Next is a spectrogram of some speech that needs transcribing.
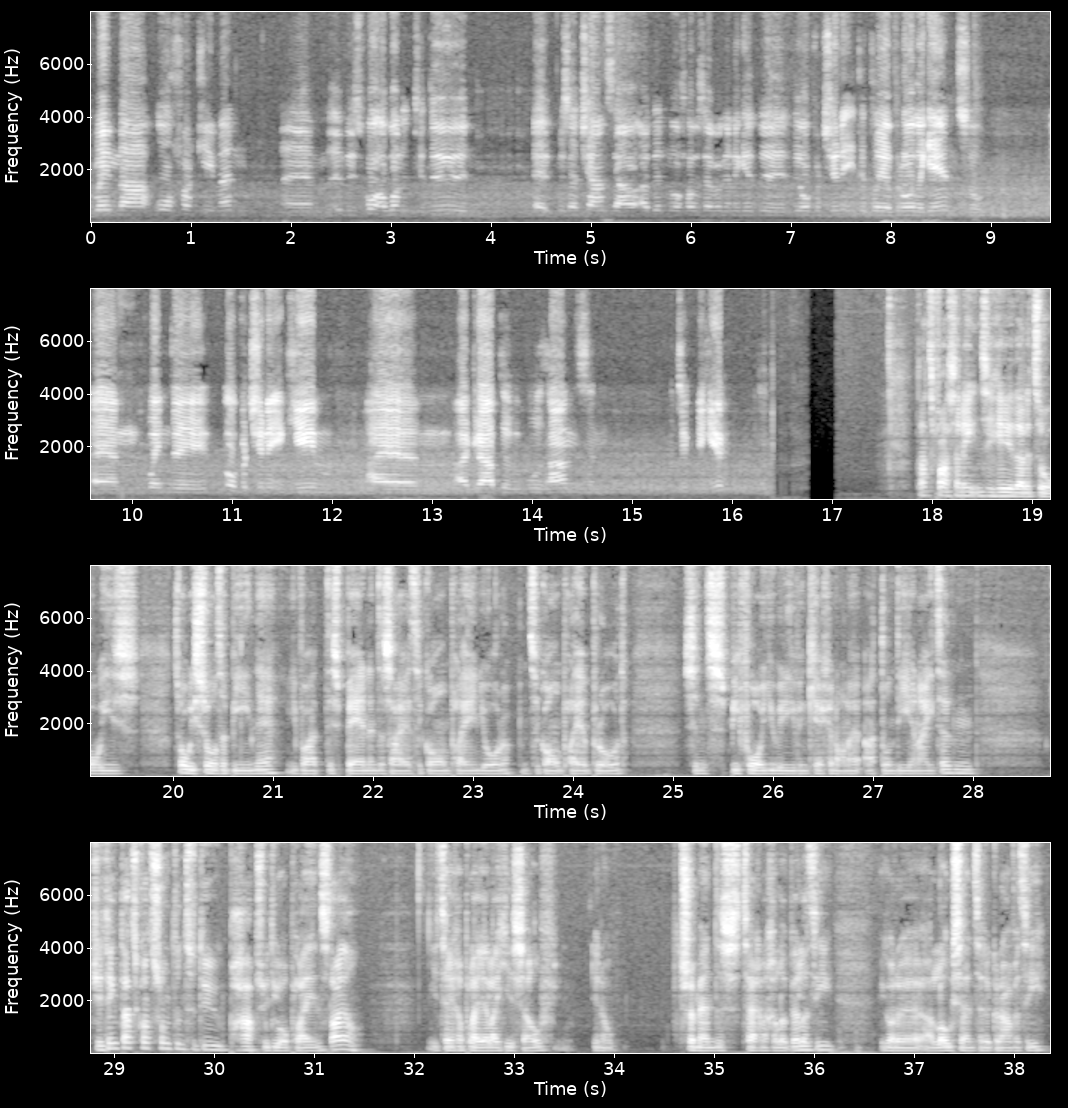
when that offer came in, um, it was what I wanted to do, and it was a chance that I, I didn't know if I was ever going to get the, the opportunity to play abroad again. So um, when the opportunity came, um, I grabbed it with both hands and it took me here. That's fascinating to hear that it's always it's always sort of been there. You've had this burning desire to go and play in Europe and to go and play abroad since before you were even kicking on it at Dundee United and do you think that's got something to do perhaps with your playing style? You take a player like yourself, you know, tremendous technical ability, you got a, a low centre of gravity,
